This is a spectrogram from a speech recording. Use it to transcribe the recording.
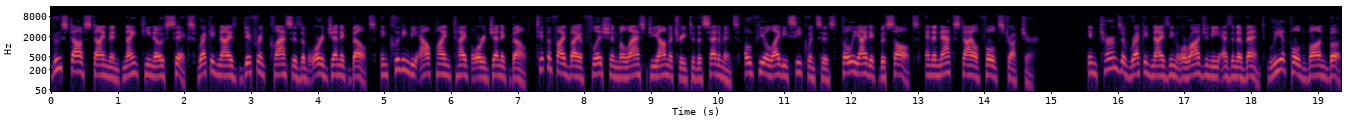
Gustav Steinmann 1906 recognized different classes of orogenic belts, including the alpine-type orogenic belt, typified by a flysch and molasse geometry to the sediments, ophiolite sequences, tholeiitic basalts, and a nappe-style fold structure. In terms of recognizing orogeny as an event, Leopold von Buch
